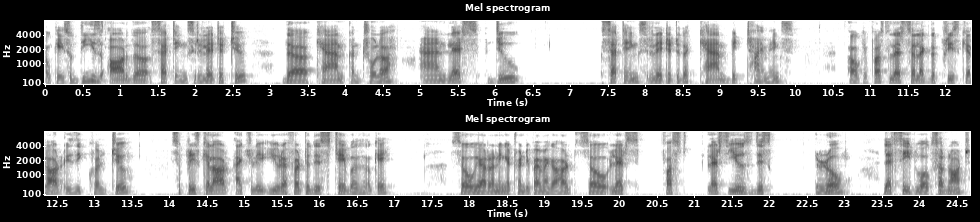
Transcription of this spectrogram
okay, so these are the settings related to the CAN controller and let's do settings related to the CAN bit timings. Okay first let's select the prescaler is equal to so prescaler actually you refer to this table okay? So we are running at 25 megahertz so let's first let's use this row. Let's see it works or not.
